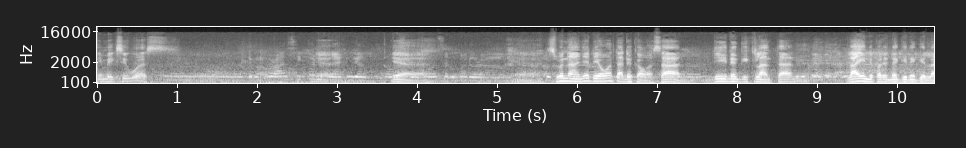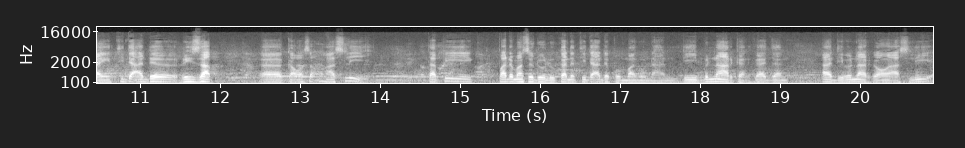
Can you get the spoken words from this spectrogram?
It makes it worse. sebab orang asli pun Yeah. mengadu yang kawasan, Yeah. kawasan rumah orang. Ya, Sebenarnya dia orang tak ada kawasan. Di negeri Kelantan, lain daripada negeri-negeri lain, tidak ada rizab uh, kawasan orang asli. Tapi pada masa dulu kerana tidak ada pembangunan, dibenarkan kerajaan uh, dibenarkan orang asli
